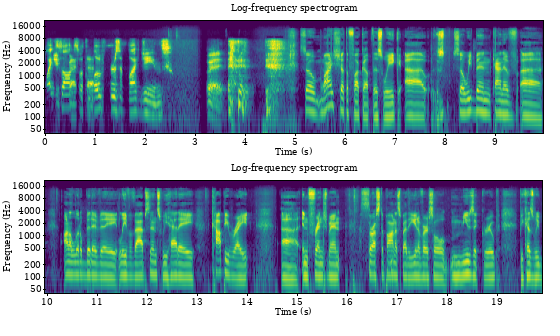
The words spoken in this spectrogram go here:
white socks with That. loafers and black jeans. right. So my shut the fuck up this week. Uh, so we've been kind of uh, on a little bit of a leave of absence. We had a copyright uh, infringement thrust upon us by the Universal Music Group because we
